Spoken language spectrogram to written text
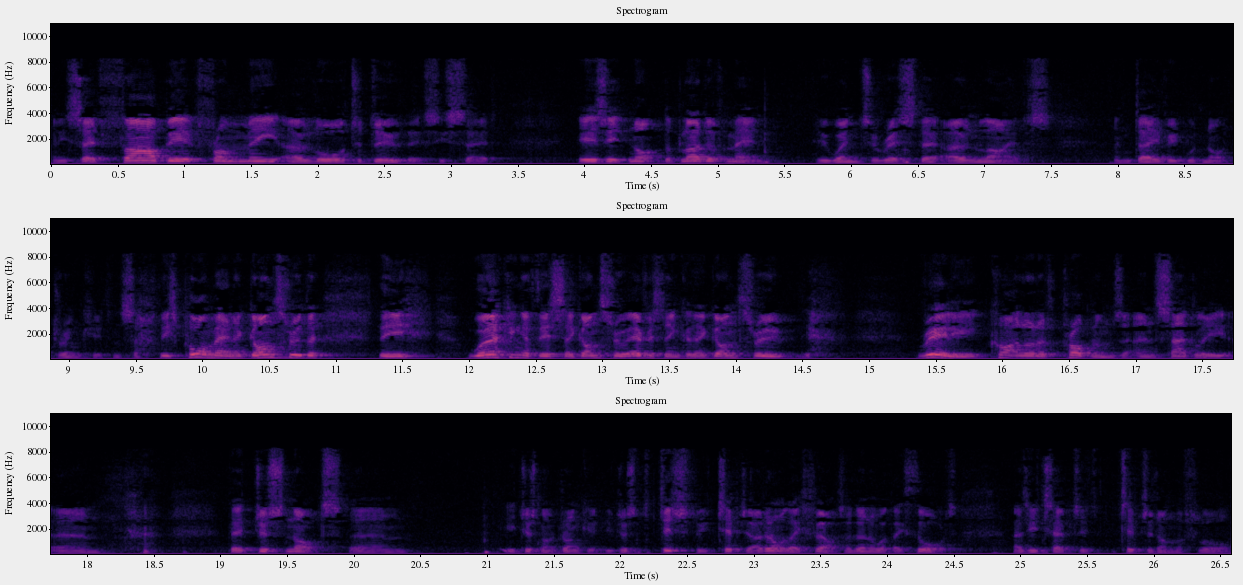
And he said, Far be it from me, O Lord, to do this, he said. Is it not the blood of men who went to risk their own lives? And David would not drink it. And so these poor men had gone through the, the working of this, they'd gone through everything, and they'd gone through really quite a lot of problems, and sadly, um, they're just not, um, he'd just not drunk it. He just digitally tipped it. I don't know what they felt. I don't know what they thought as he tipped it, tipped it on the floor.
